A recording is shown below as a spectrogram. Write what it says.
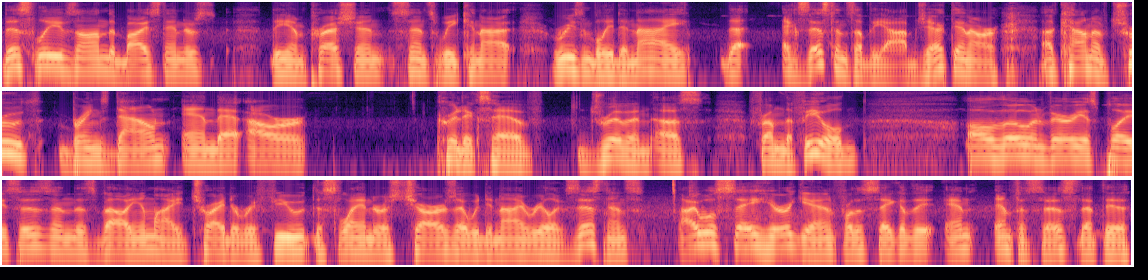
This leaves on the bystanders the impression, since we cannot reasonably deny the existence of the object, and our account of truth brings down, and that our critics have driven us from the field. Although in various places in this volume I try to refute the slanderous charge that we deny real existence, I will say here again, for the sake of the en- emphasis, that the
